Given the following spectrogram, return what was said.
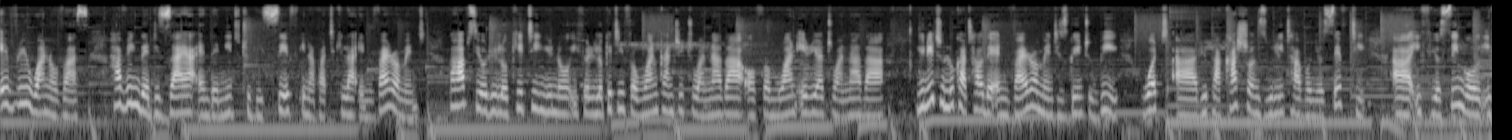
every one of us having the desire and the need to be safe in a particular environment. Perhaps you're relocating, you know, if you're relocating from one country to another or from one area to another, you need to look at how the environment is going to be. What uh, repercussions will it have on your safety? Uh, if you're single, if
